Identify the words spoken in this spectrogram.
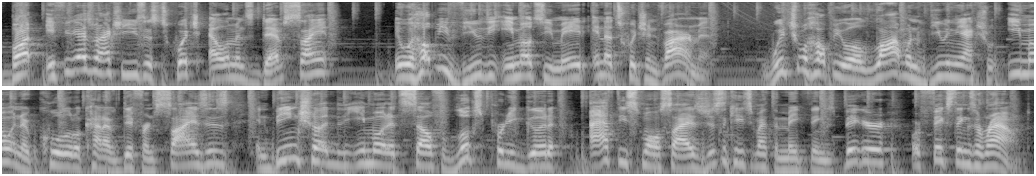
But if you guys want to actually use this Twitch Elements dev site, it will help you view the emotes you made in a Twitch environment, which will help you a lot when viewing the actual emote in a cool little kind of different sizes and being sure that the emote itself looks pretty good at these small sizes just in case you might have to make things bigger or fix things around.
